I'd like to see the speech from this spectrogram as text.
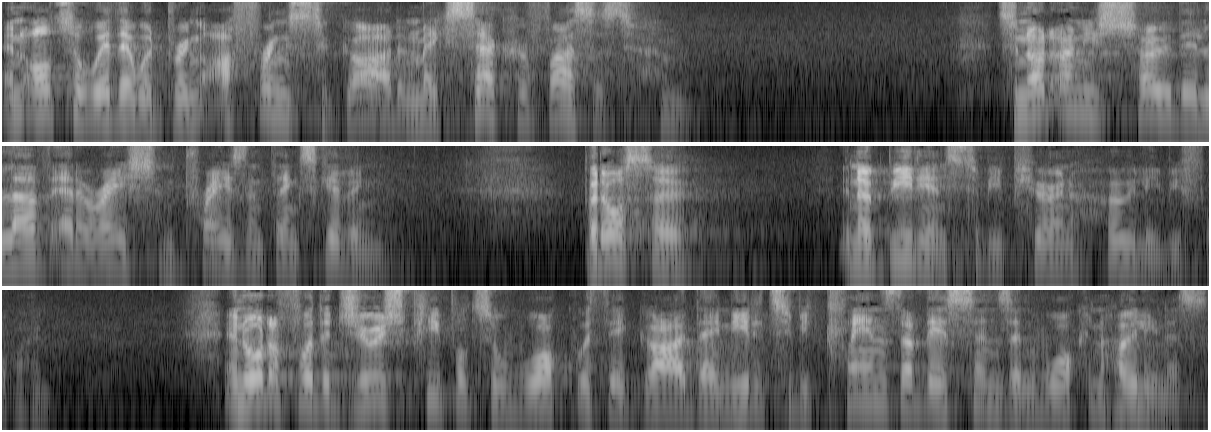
an altar where they would bring offerings to God and make sacrifices to Him. To not only show their love, adoration, praise, and thanksgiving, but also in obedience to be pure and holy before Him. In order for the Jewish people to walk with their God, they needed to be cleansed of their sins and walk in holiness.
